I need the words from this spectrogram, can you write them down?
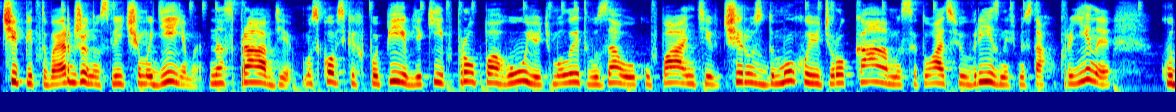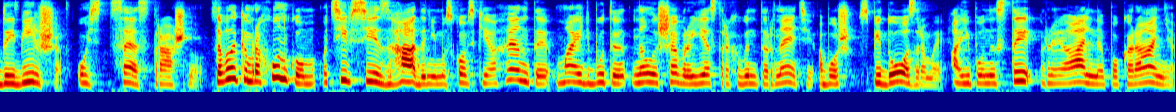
чи підтверджено слідчими діями. Насправді, московських попів, які пропагують молитву за окупантів чи роздмухують роками ситуацію в різних містах України. Куди більше, ось це страшно. За великим рахунком, оці всі згадані московські агенти мають бути не лише в реєстрах в інтернеті або ж з підозрами, а й понести реальне покарання.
